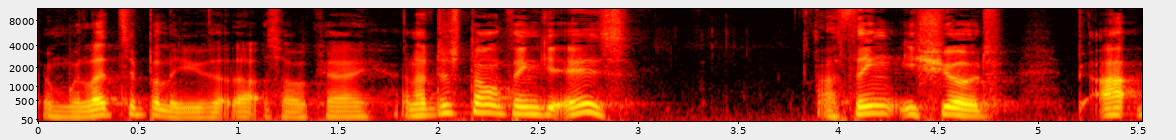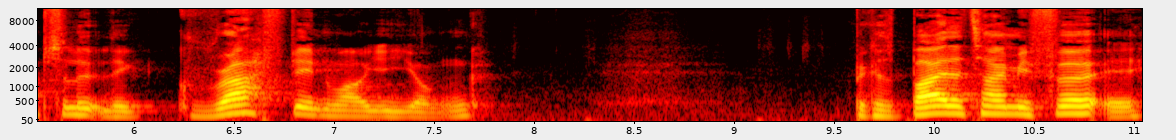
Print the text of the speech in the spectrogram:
And we're led to believe that that's okay. And I just don't think it is. I think you should be absolutely grafting while you're young because by the time you're 30,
